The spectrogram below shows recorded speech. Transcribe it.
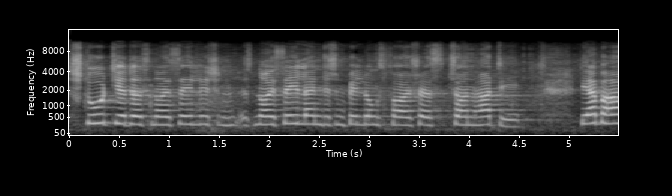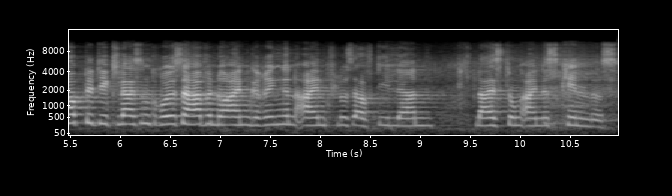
Studie des neuseeländischen Bildungsforschers John Hattie. Der behauptet, die Klassengröße habe nur einen geringen Einfluss auf die Lern- Leistung eines Kindes.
